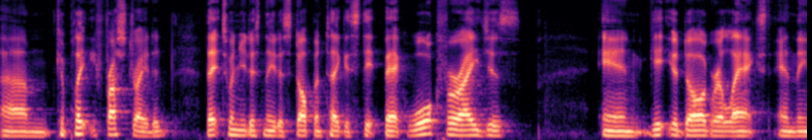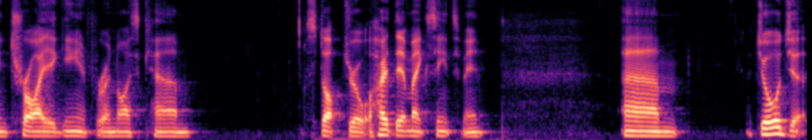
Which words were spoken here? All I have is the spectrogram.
um, completely frustrated. That's when you just need to stop and take a step back walk for ages and get your dog relaxed and then try again for a nice calm stop drill i hope that makes sense man um, georgia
